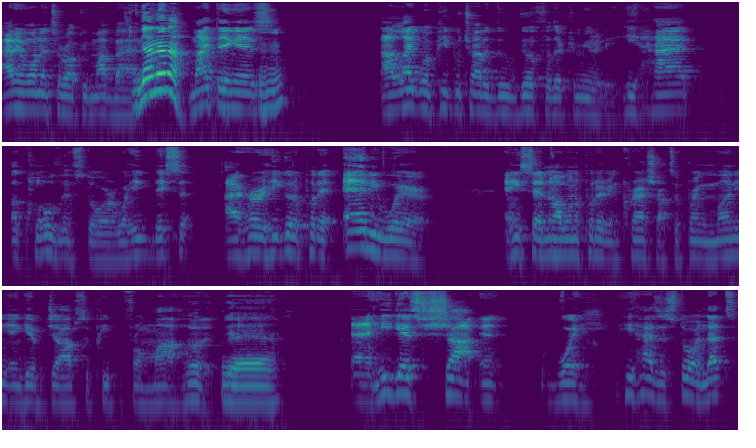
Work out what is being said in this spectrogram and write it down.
I didn't want to interrupt you. My bad. No, no, no. My thing is, Mhm. I like when people try to do good for their community. He had a clothing store where he they said I heard he could have put it anywhere, and he said no, I want to put it in Crenshaw to bring money and give jobs to people from my hood. Yeah, And he gets shot and where he has his store, and that's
